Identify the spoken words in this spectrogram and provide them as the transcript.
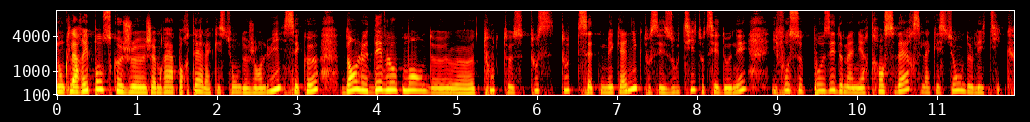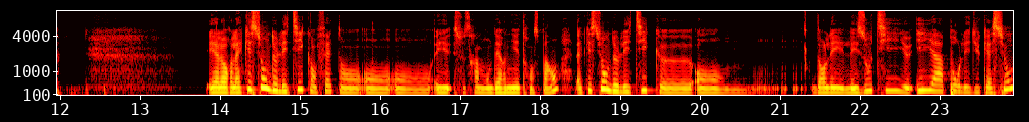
Donc la réponse que j'aimerais apporter à la question de Jean-Louis, c'est que dans le développement de toute, toute cette mécanique, tous ces outils, toutes ces données, il faut se poser de manière transverse la question de l'éthique. Et alors la question de l'éthique, en fait, et ce sera mon dernier transparent, la question de l'éthique euh, dans les, outils IA pour l'éducation,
